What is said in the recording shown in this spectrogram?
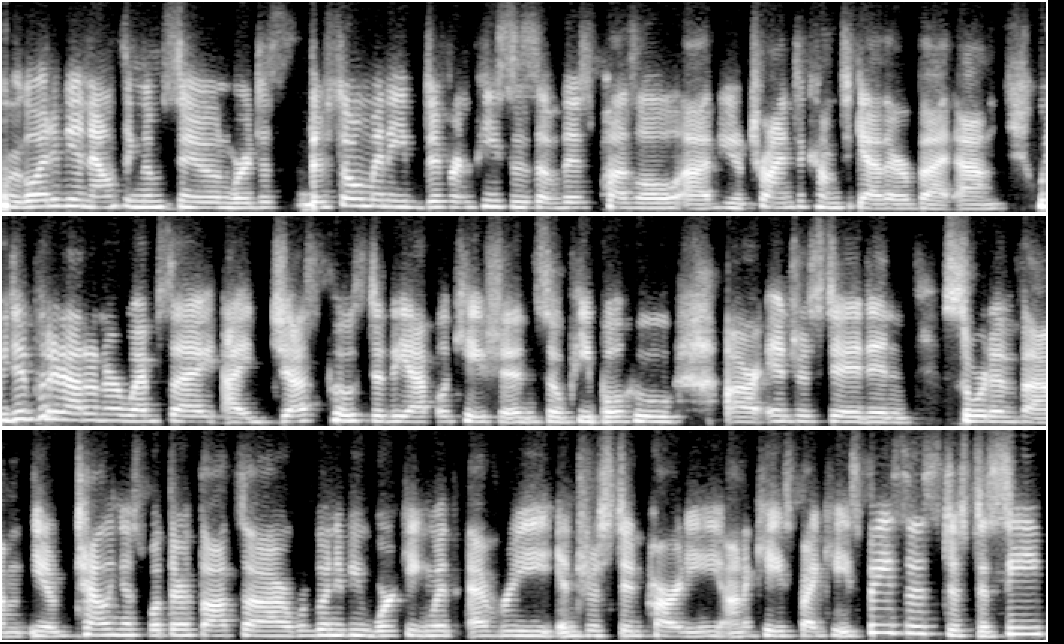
we're going to be announcing them soon. We're just there's so many different pieces of this puzzle, uh, you know, trying to come together. But um, we did put it out on our website. I just posted the application, so people who are interested in sort of um, you know telling us what their thoughts are. We're going to be working with every interested party on a case by case basis just to see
